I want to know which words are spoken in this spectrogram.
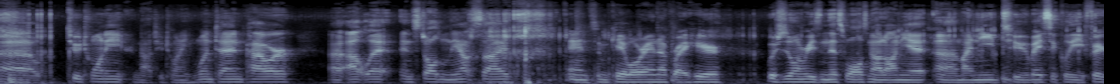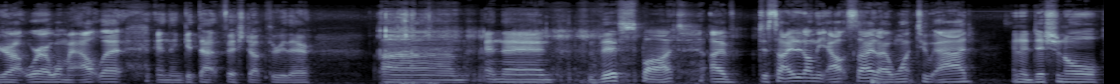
uh, 220, not 220, 110 power uh, outlet installed on the outside, and some cable ran up right here, which is the only reason this wall's not on yet. Um, I need to basically figure out where I want my outlet and then get that fished up through there. Um, and then this spot, I've decided on the outside I want to add an additional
